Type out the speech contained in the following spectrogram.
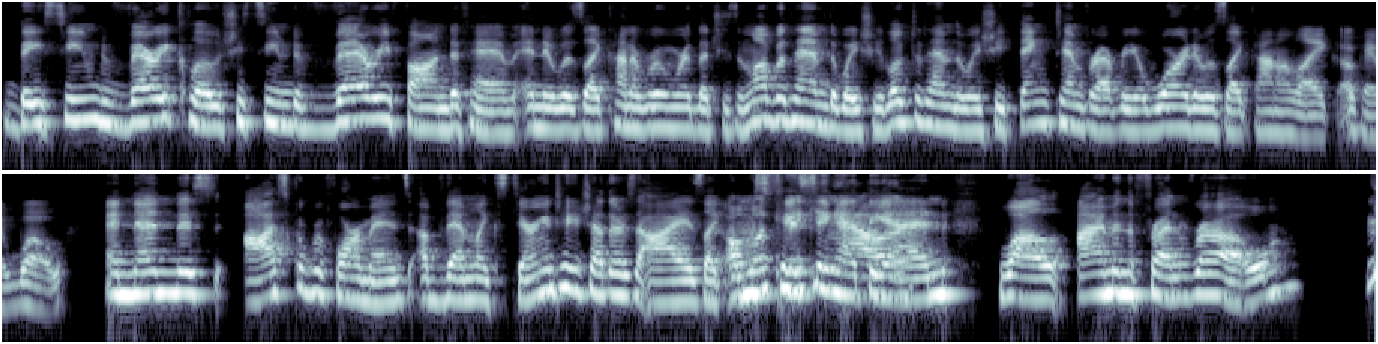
they seemed very close. She seemed very fond of him, and it was like kind of rumored that she's in love with him. The way she looked at him, the way she thanked him for every award, it was like kind of like, okay, whoa. And then this Oscar performance of them like staring into each other's eyes, like almost, Almost kissing at the end, while I'm in the front row.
